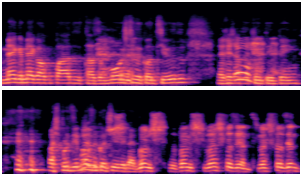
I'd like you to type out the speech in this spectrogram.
mega, mega ocupado, estás um monstro de conteúdo, arranjamos aqui um tempinho. Vais produzir mais vamos, um conteúdo agora. Vamos, vamos, vamos fazendo, vamos fazendo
